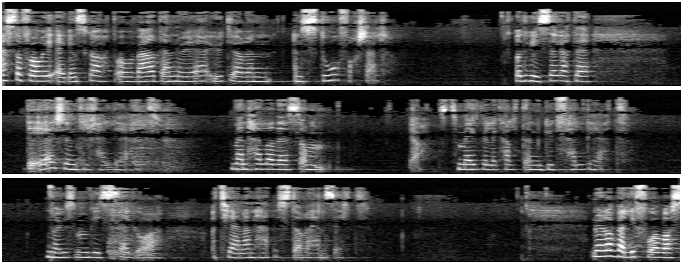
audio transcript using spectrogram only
Ester får i egenskap av å være den hun er, utgjør en, en stor forskjell. Og det viser seg at det, det er ikke en tilfeldighet, men heller det som, ja, som jeg ville kalt en gudfeldighet. Noe som viser seg å, å tjene en større hensikt. Nå er det veldig få av oss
